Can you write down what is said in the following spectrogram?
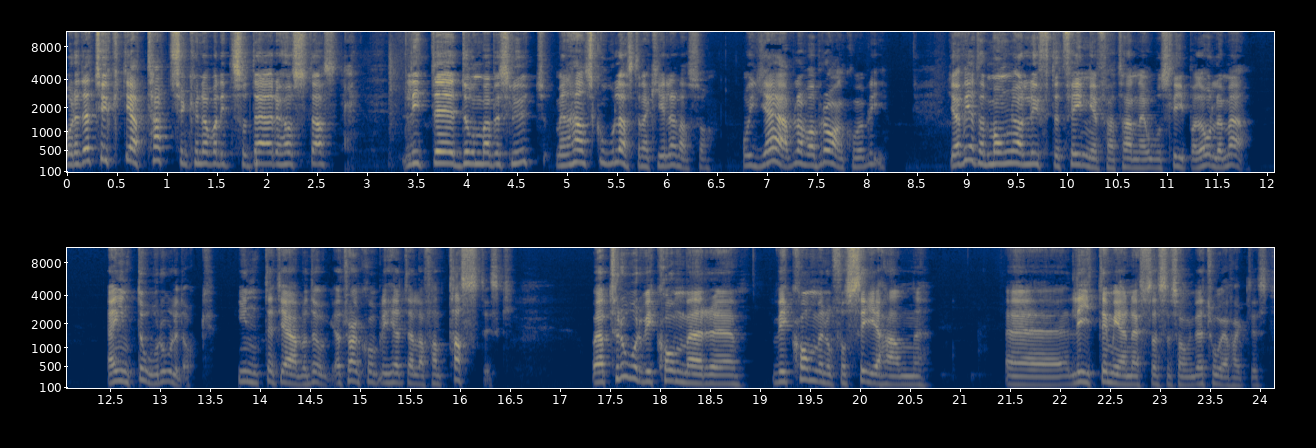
Och det där tyckte jag touchen kunde vara lite sådär i höstas. Lite dumma beslut, men han skolas den här killen alltså. Och jävlar vad bra han kommer bli. Jag vet att många har lyft ett finger för att han är oslipad, jag håller med. Jag är inte orolig dock. Inte ett jävla dugg. Jag tror han kommer bli helt jävla fantastisk. Och jag tror vi kommer, eh, vi kommer nog få se han eh, lite mer nästa säsong, det tror jag faktiskt.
